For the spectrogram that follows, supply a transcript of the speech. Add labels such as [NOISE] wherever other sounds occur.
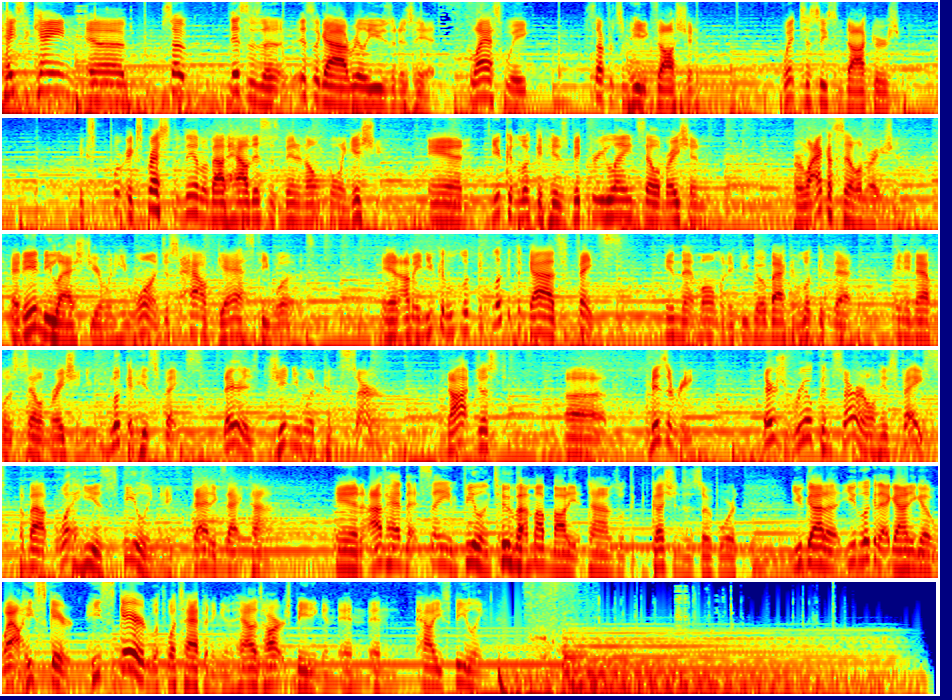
Kasey Kahne, Uh, so this is a this is a guy really using his head. Last week, suffered some heat exhaustion. Went to see some doctors. Exp- expressed to them about how this has been an ongoing issue, and you can look at his victory lane celebration or lack of celebration at Indy last year when he won, just how gassed he was. And I mean, you can look at, look at the guy's face in that moment. If you go back and look at that Indianapolis celebration, you look at his face. There is genuine concern, not just uh, misery. There's real concern on his face about what he is feeling at that exact time. And I've had that same feeling too [LAUGHS] about my body at times with the concussions and so forth. You gotta you look at that guy and you go, wow, he's scared. He's scared with what's happening and how his heart's beating and, and, and how he's feeling.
